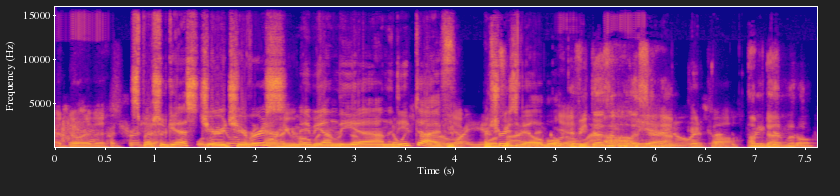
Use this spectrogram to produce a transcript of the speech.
would adore this. Patricia. Special guest, When Jared Chivers, maybe on the, uh, on the deep dive. the Yep. right-hand I'm sure he's side and then available. go If he doesn't and listen, right I'm- good call. I'm done with difficult.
